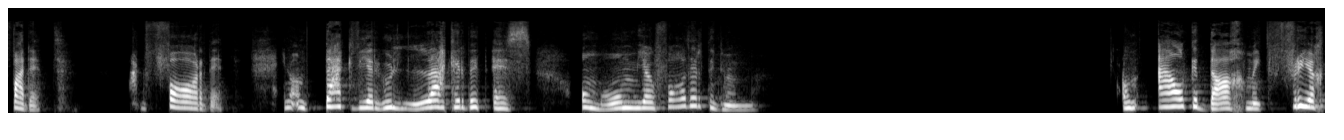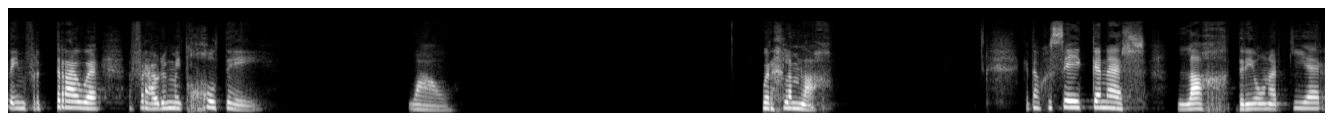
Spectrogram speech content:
Vat dit. Aanvaar dit en ontdek weer hoe lekker dit is om hom jou vader te noem. Om elke dag met vreugde en vertroue 'n verhouding met God te hê. Wow. Oor glimlag. Ek het nou gesê kinders lag 300 keer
